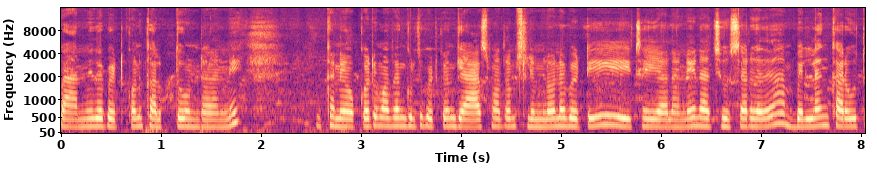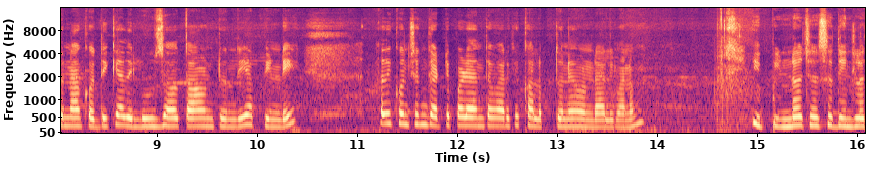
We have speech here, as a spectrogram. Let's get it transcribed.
ప్యాన్ మీద పెట్టుకొని కలుపుతూ ఉండాలండి. కానీ ఒక్కటి మాత్రం గుర్తుపెట్టుకొని గ్యాస్ మాత్రం స్లిమ్లోనే పెట్టి చేయాలండి. నాకు చూసారు కదా బెల్లం కరుగుతున్న కొద్దికి అది లూజ్ అవుతూ ఉంటుంది ఆ పిండి. అది కొంచెం గట్టిపడేంత వరకు కలుపుతూనే ఉండాలి మనం. ఈ పిండి వచ్చేసి దీంట్లో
